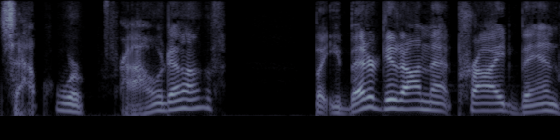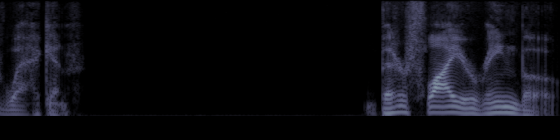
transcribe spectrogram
Is that what we're proud of? But you better get on that pride bandwagon. Better fly your rainbow.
